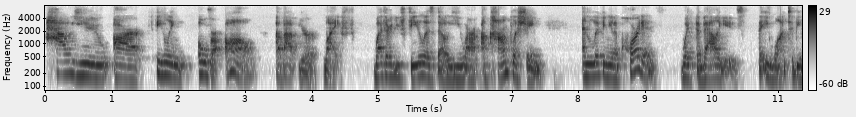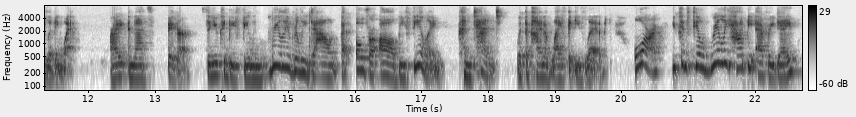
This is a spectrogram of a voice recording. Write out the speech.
how you are feeling overall about your life whether you feel as though you are accomplishing and living in accordance with the values that you want to be living with, right? And that's bigger. So you can be feeling really, really down, but overall be feeling content with the kind of life that you've lived. Or you can feel really happy every day,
